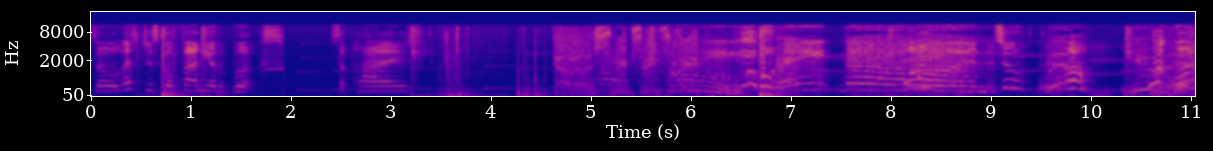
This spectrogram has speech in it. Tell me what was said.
So let's just go find the other books. Supplies. Gotta sweep, sweep, sweep. Ready? Go! Oh! One, two, oh, what one?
